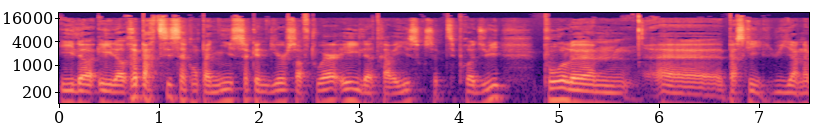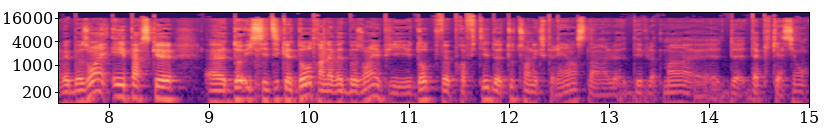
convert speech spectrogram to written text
il a, il a reparti sa compagnie Second Gear Software et il a travaillé sur ce petit produit pour le parce qu'il lui en avait besoin et parce que il s'est dit que d'autres en avaient besoin et puis d'autres pouvaient profiter de toute son expérience dans le développement d'applications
